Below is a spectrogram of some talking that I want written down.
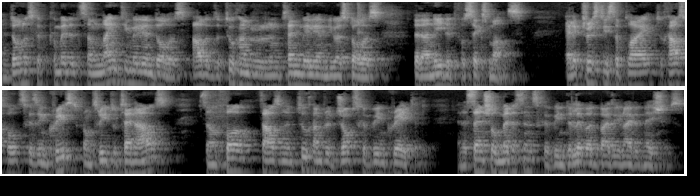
and donors have committed some $90 million out of the 210 million US dollars that are needed for six months. Electricity supply to households has increased from 3 to 10 hours. Some 4,200 jobs have been created, and essential medicines have been delivered by the United Nations.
